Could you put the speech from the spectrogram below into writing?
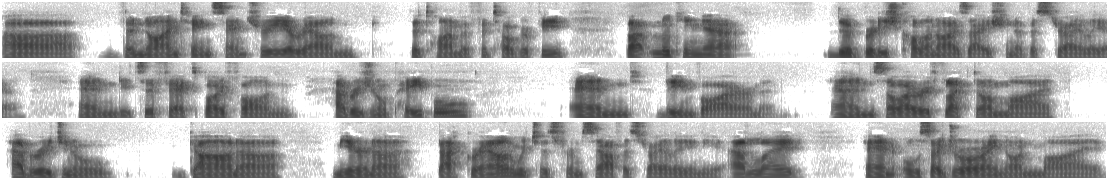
uh, the 19th century, around the time of photography, but looking at the British colonisation of Australia and its effects both on Aboriginal people and the environment. And so I reflect on my Aboriginal Kaurna Mirarr background, which is from South Australia near Adelaide, and also drawing on my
